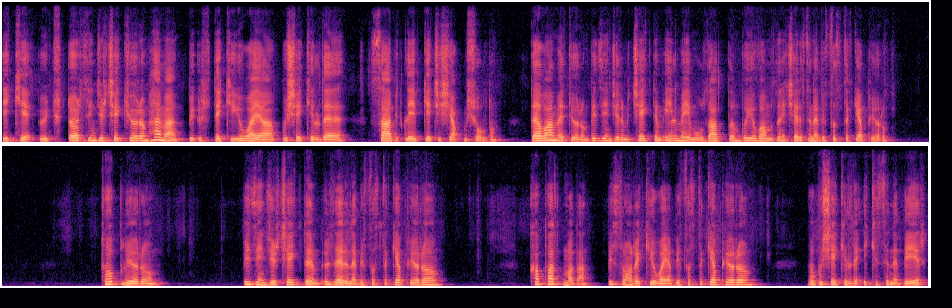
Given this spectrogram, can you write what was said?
2, 3, 4 zincir çekiyorum. Hemen bir üstteki yuvaya bu şekilde sabitleyip geçiş yapmış oldum. Devam ediyorum. Bir zincirimi çektim. ilmeğimi uzattım. Bu yuvamızın içerisine bir fıstık yapıyorum. Topluyorum. Bir zincir çektim. Üzerine bir fıstık yapıyorum. Kapatmadan bir sonraki yuvaya bir fıstık yapıyorum. Ve bu şekilde ikisini bir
